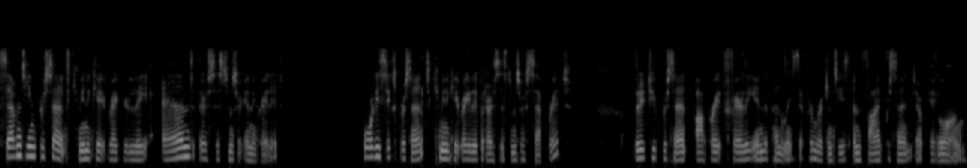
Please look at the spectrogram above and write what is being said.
17% communicate regularly and their systems are integrated. 46% communicate regularly but our systems are separate. 32% operate fairly independently except for emergencies and 5% don't get along.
